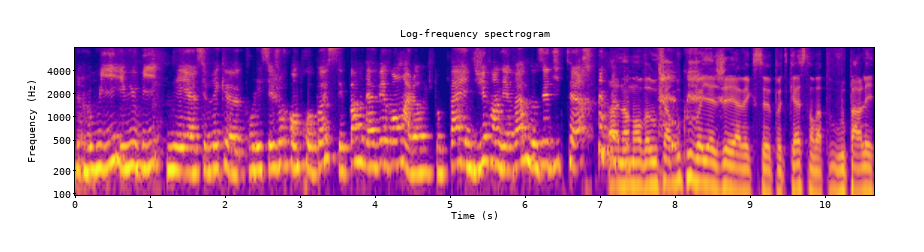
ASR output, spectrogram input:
Oui, oui, oui, mais euh, c'est vrai que pour les séjours qu'on propose, c'est pas en Aveyron, alors il faut pas induire en erreur nos auditeurs. ah non, mais on va vous faire beaucoup voyager avec ce podcast. On va vous parler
